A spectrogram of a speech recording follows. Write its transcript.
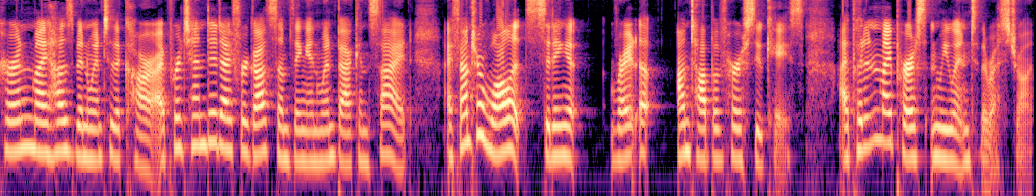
her and my husband went to the car. I pretended I forgot something and went back inside. I found her wallet sitting right up on top of her suitcase. I put it in my purse and we went into the restaurant.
